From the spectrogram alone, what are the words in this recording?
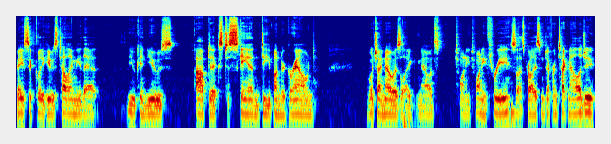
basically he was telling me that you can use optics to scan deep underground, which I know is like now it's 2023, so that's probably some different technology.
